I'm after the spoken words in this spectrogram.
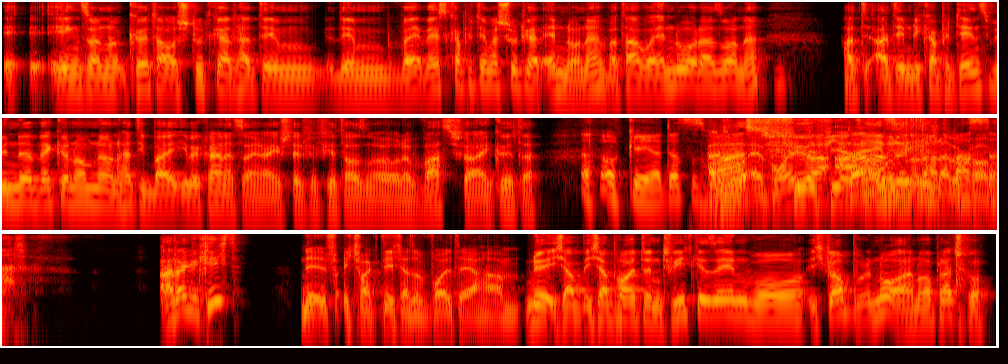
Irgend so ein Köter aus Stuttgart hat dem, dem, wer ist Kapitän bei Stuttgart? Endo, ne? Watago Endo oder so, ne? Hat, hat ihm die Kapitänsbinde weggenommen ne? und hat die bei eBay Kleinanzeigen reingestellt für 4000 Euro. Oder was für ein Köter? Okay, ja, das ist Also, er wollte 4000 oder hat er bekommen? Hat er gekriegt? Nee, ich frag dich, also wollte er haben. Nee, ich habe ich hab heute einen Tweet gesehen, wo, ich glaube, Noah, Noah Platschko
